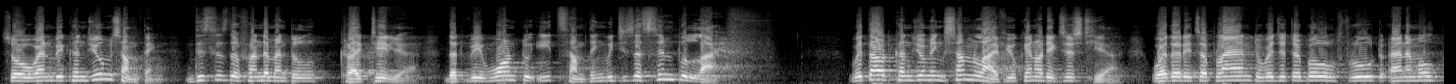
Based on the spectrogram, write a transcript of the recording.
So when we consume something, this is the fundamental criteria that we want to eat something which is a simple life. Without consuming some life, you cannot exist here. Whether it's a plant, vegetable, fruit, animal,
